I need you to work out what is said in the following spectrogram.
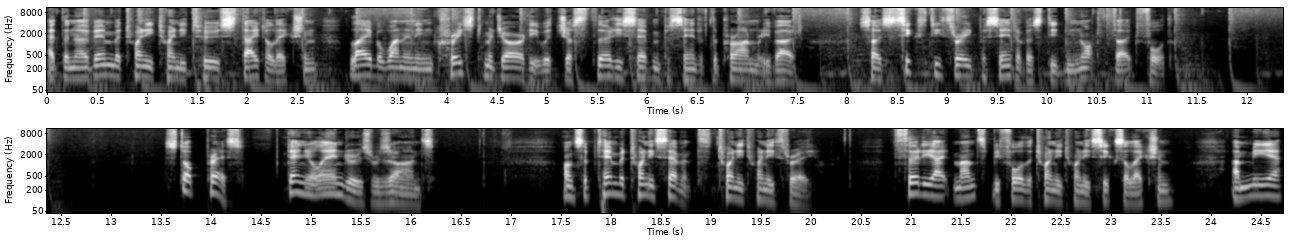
At the November 2022 state election, Labor won an increased majority with just 37% of the primary vote, so 63% of us did not vote for them. Stop press. Daniel Andrews resigns. On September 27, 2023, 38 months before the 2026 election, a mere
